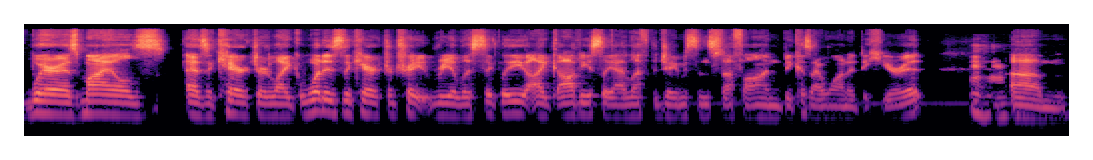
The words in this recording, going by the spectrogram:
whereas Miles as a character, like what is the character trait realistically? Like obviously I left the Jameson stuff on because I wanted to hear it. Mhm. Um,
